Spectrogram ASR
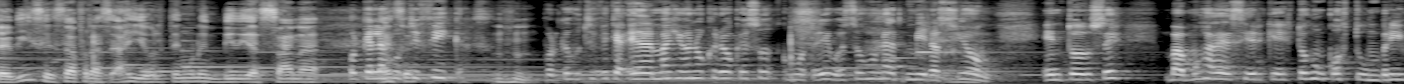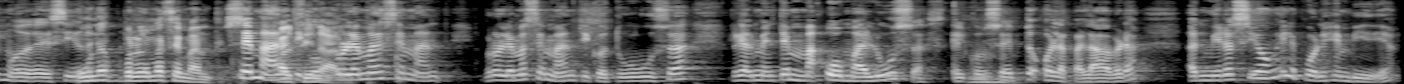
te dice esa frase, ay, yo tengo una envidia sana. Porque la justificas, porque justifica. Y además yo no creo que eso, como te digo, eso es una admiración. Entonces, vamos a decir que esto es un costumbrismo de decir... Un problema semántico. Semántico, un problema, de problema semántico. Tú usas realmente o mal usas el concepto o la palabra admiración y le pones envidia.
